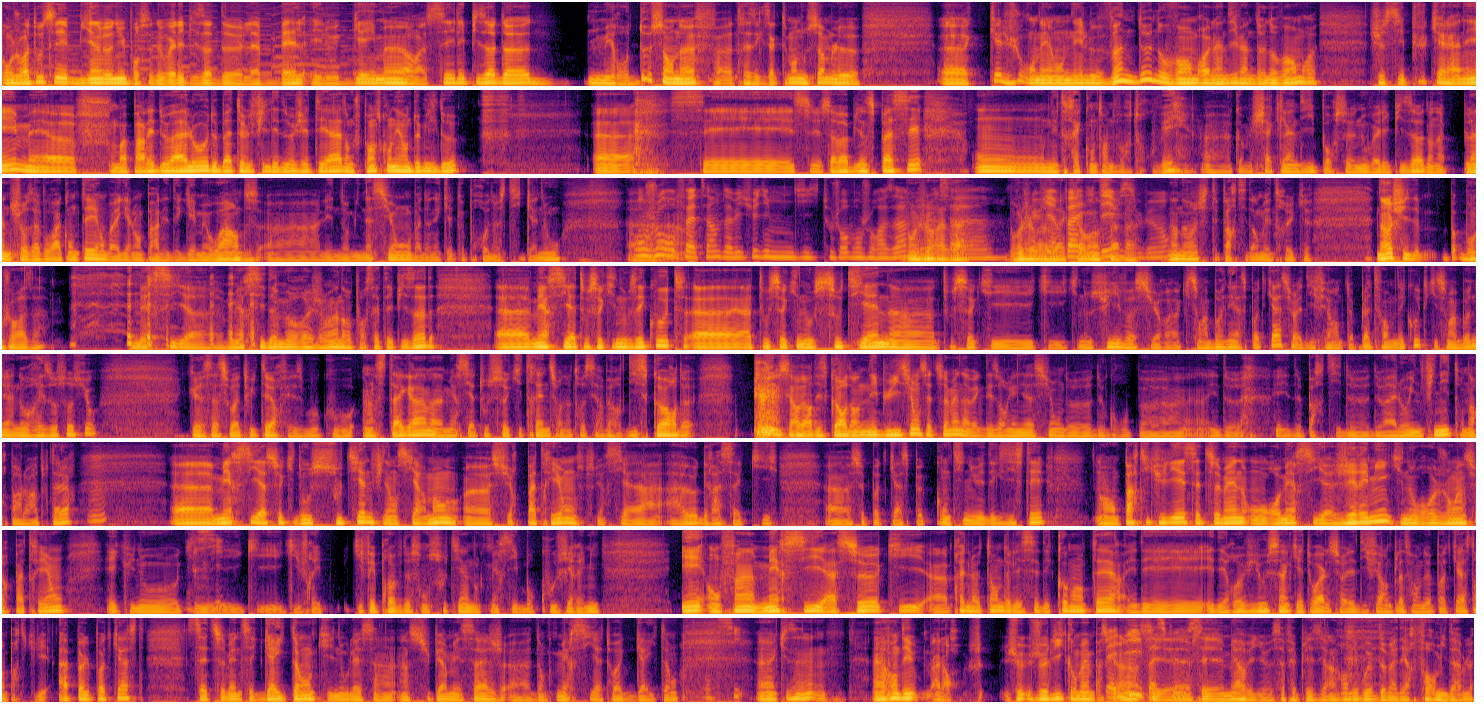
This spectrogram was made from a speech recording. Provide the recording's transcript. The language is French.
Bonjour à tous et bienvenue pour ce nouvel épisode de La Belle et le Gamer. C'est l'épisode euh, numéro 209. Euh, très exactement, nous sommes le. euh, quel jour on est? On est le 22 novembre, lundi 22 novembre. Je sais plus quelle année, mais on va parler de Halo, de Battlefield et de GTA, donc je pense qu'on est en 2002. Euh, c'est, c'est- ça va bien se passer. On est très content de vous retrouver, euh, comme chaque lundi pour ce nouvel épisode. On a plein de choses à vous raconter. On va également parler des Game Awards, euh, les nominations. On va donner quelques pronostics à nous. Euh, Bonjour au fait, hein. d'habitude il me dit toujours bonjour Aza. Bonjour, Aza. ça- Bonjour ça lui vient Aza, pas à comment ça va? Non, non, j'étais parti dans mes trucs. Non, je suis. Bonjour Aza. Merci, euh, merci de me rejoindre pour cet épisode. Euh, merci à tous ceux qui nous écoutent, euh, à tous ceux qui nous soutiennent, tous ceux qui, qui, nous suivent, sur, qui sont abonnés à ce podcast sur les différentes plateformes d'écoute, qui sont abonnés à nos réseaux sociaux, que ce soit Twitter, Facebook ou Instagram. Merci à tous ceux qui traînent sur notre serveur Discord. serveur Discord en ébullition cette semaine avec des organisations de, groupes et, de, et de parties de, Halo Infinite. On en reparlera tout à l'heure. Mhm. Euh, merci à ceux qui nous soutiennent financièrement euh, sur Patreon. Merci à, à eux, grâce à qui euh, ce podcast peut continuer d'exister. En particulier, cette semaine, on remercie Jérémy qui nous rejoint sur Patreon et qui, nous, qui, qui, qui ferait- qui fait preuve de son soutien. Donc merci beaucoup, Jérémy. Et enfin, merci à ceux qui euh, prennent le temps de laisser des commentaires et des, et des reviews 5 étoiles sur les différentes plateformes de podcast, en particulier Apple Podcast. Cette semaine, c'est Gaëtan qui nous laisse un, un super message. euh, donc merci à toi, Gaëtan. Merci. Euh, un rendez-vous. Alors, je, je- je lis quand même parce Bah, que, hein, c'est merveilleux, ça fait plaisir. Un rendez-vous hebdomadaire formidable.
